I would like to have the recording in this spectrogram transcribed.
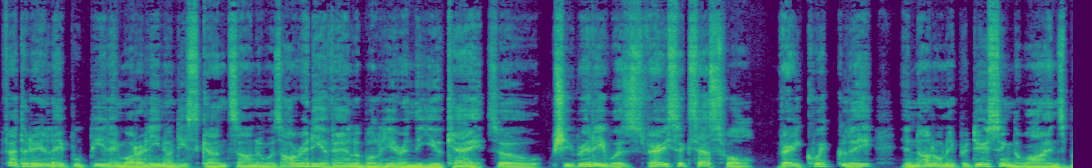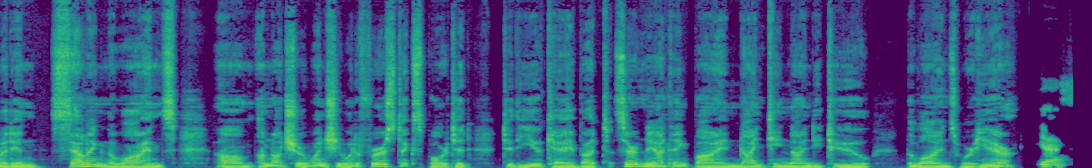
Fattoria Le Pupille Morellino di Scansano was already available here in the UK. So she really was very successful very quickly in not only producing the wines, but in selling the wines. Um, I'm not sure when she would have first exported to the UK, but certainly I think by 1992, the wines were here. Yes,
